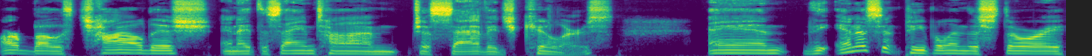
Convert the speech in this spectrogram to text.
are both childish and at the same time just savage killers. And the innocent people in the story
